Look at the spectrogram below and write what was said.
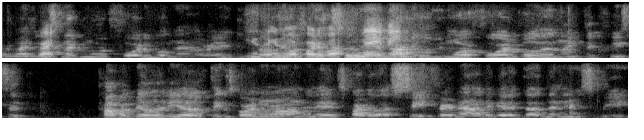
we might Right. just like more affordable now, right? You think it's more Probably- affordable? too. It Maybe. probably would be more affordable and like decrease the probability of things going wrong, and it's probably a lot safer now to get it done than it used to be.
